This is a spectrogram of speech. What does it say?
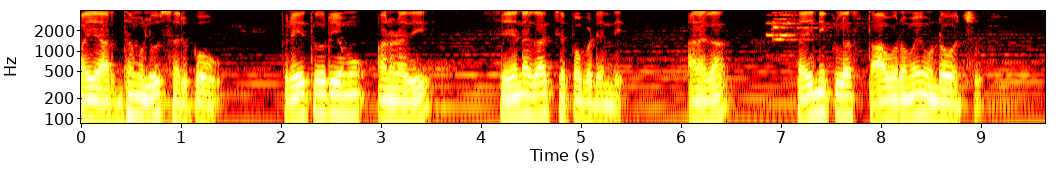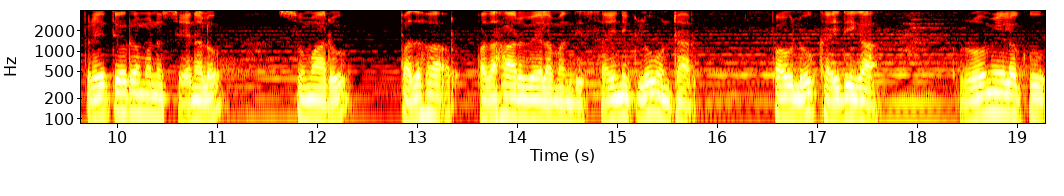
పై అర్థములు సరిపోవు. ప్రేతోర్యము అనునది సేనగా చెప్పబడింది. అనగా సైనికుల స్థావరమై ఉండవచ్చు. ప్రేతోర్యమను సేనలో సుమారు పదహారు పదహారు వేల మంది సైనికులు ఉంటారు. పౌలు ఖైదీగా రోమేలకు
